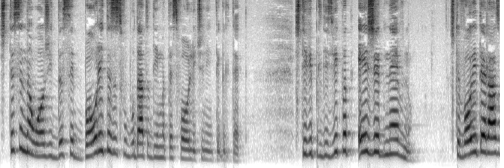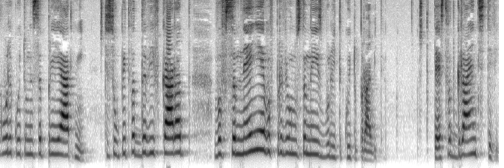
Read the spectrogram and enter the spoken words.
Ще се наложи да се борите за свободата да имате своя личен интегритет. Ще ви предизвикват ежедневно. Ще водите разговори, които не са приятни. Ще се опитват да ви вкарат в съмнение в правилността на изборите, които правите. Ще тестват границите ви.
